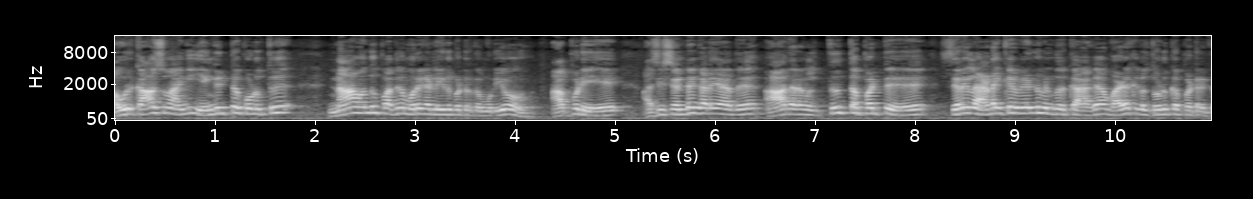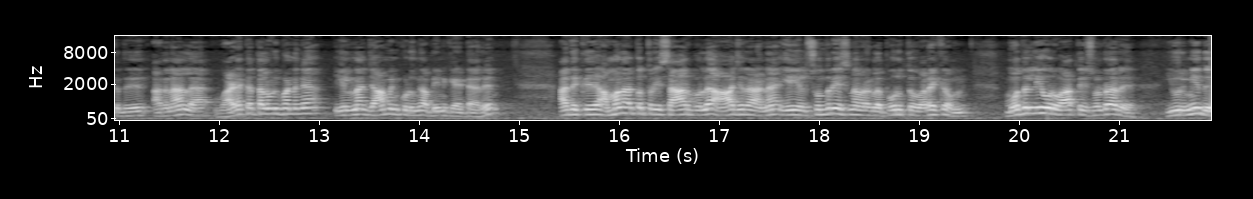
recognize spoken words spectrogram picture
அவர் காசு வாங்கி எங்கிட்ட கொடுத்து நான் வந்து பார்த்தீங்கன்னா முறைகேட்டில் ஈடுபட்டிருக்க முடியும். அப்படி அசிஸ்டண்ட்டும் கிடையாது. ஆதாரங்கள் திருத்தப்பட்டு சிறையில் அடைக்க வேண்டும் என்பதற்காக வழக்குகள் தொடுக்கப்பட்டிருக்குது. அதனால் வழக்கை தள்ளுபடி பண்ணுங்க இல்லைன்னா ஜாமீன் கொடுங்க அப்படின்னு கேட்டார். அதுக்கு அமலாக்கத்துறை சார்பில் ஆஜரான ஏ எல் சுந்தரேசன் அவர்களை பொறுத்த வரைக்கும் முதல்லயே ஒரு வார்த்தை சொல்கிறாரு இவர் மீது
